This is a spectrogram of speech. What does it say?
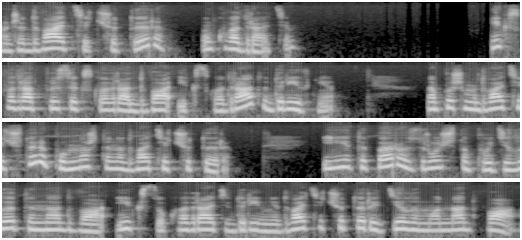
отже, 24 у квадраті. Х квадрат плюс х квадрат 2х квадрат дорівнює. Напишемо 24 помножити на 24. І тепер зручно поділити на 2. Х у квадраті дорівнює 24 ділимо на 2,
